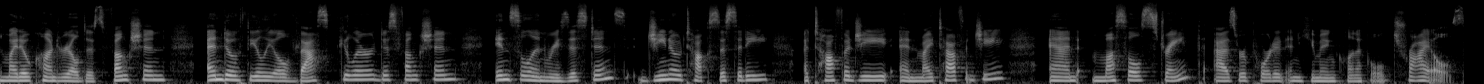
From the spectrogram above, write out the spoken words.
mitochondrial dysfunction, endothelial vascular dysfunction, insulin resistance, genotoxicity, autophagy and mitophagy, and muscle strength as reported in human clinical trials.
